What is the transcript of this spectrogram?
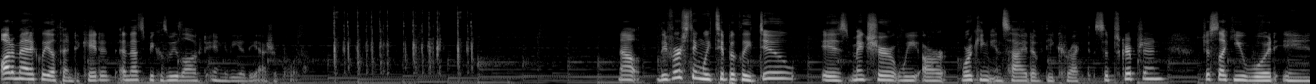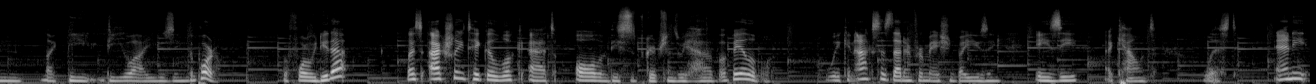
automatically authenticated, and that's because we logged in via the Azure portal. Now, the first thing we typically do is make sure we are working inside of the correct subscription, just like you would in like the, the UI using the portal. Before we do that, let's actually take a look at all of these subscriptions we have available. We can access that information by using AZ account list. Any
